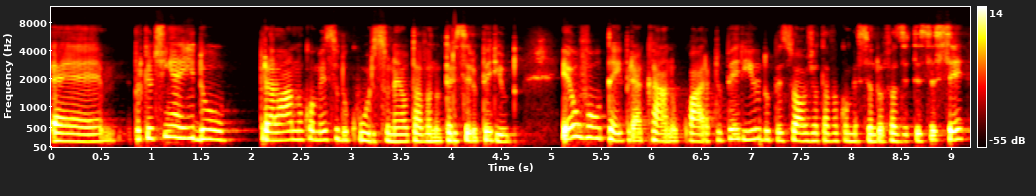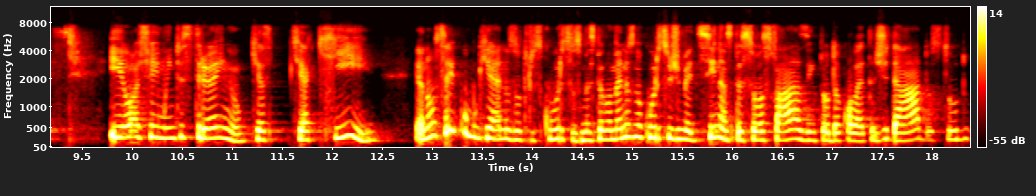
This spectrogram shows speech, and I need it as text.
é, porque eu tinha ido para lá no começo do curso, né? Eu estava no terceiro período. Eu voltei para cá no quarto período, o pessoal já estava começando a fazer TCC, e eu achei muito estranho que, que aqui, eu não sei como que é nos outros cursos, mas pelo menos no curso de medicina as pessoas fazem toda a coleta de dados, tudo,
